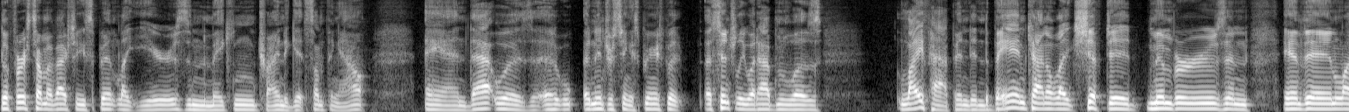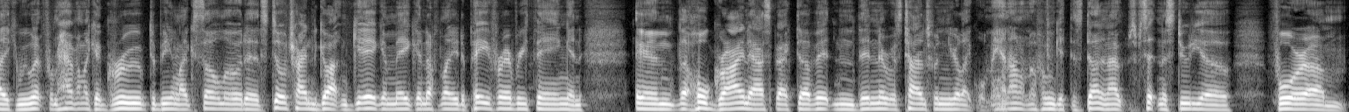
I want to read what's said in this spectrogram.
the first time I've actually spent like years in the making trying to get something out, and that was a, an interesting experience. But essentially, what happened was life happened and the band kind of like shifted members and and then like we went from having like a group to being like solo to still trying to go out and gig and make enough money to pay for everything and and the whole grind aspect of it. And then there was times when you're like well man i don't know if i'm gonna get this done. And i sit in the studio for um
